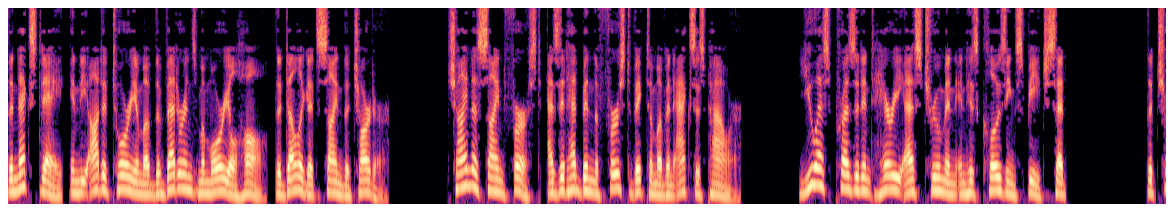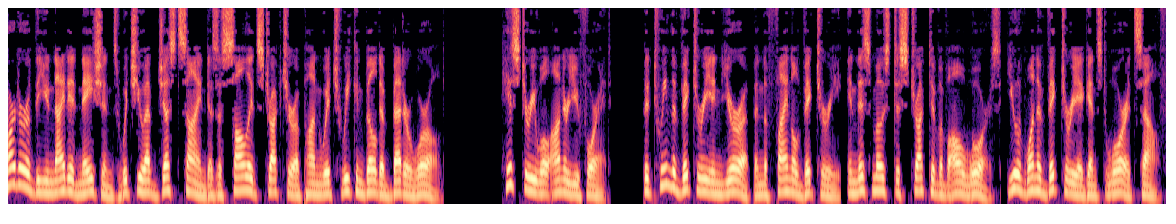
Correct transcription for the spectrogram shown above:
The next day, in the auditorium of the Veterans Memorial Hall, the delegates signed the charter. China signed first, as it had been the first victim of an Axis power. U.S. President Harry S. Truman in his closing speech said, the Charter of the United Nations which you have just signed is a solid structure upon which we can build a better world. History will honor you for it. Between the victory in Europe and the final victory, in this most destructive of all wars, you have won a victory against war itself.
